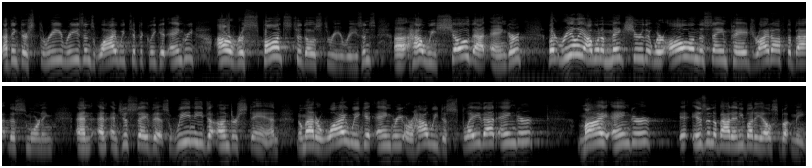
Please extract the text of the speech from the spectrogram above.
I think there's three reasons why we typically get angry. Our response to those three reasons, uh, how we show that anger. But really, I want to make sure that we're all on the same page right off the bat this morning and, and, and just say this. We need to understand no matter why we get angry or how we display that anger, my anger isn't about anybody else but me.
